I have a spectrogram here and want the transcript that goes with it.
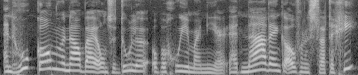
En hoe komen we nou bij onze doelen op een goede manier? Het nadenken over een strategie.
